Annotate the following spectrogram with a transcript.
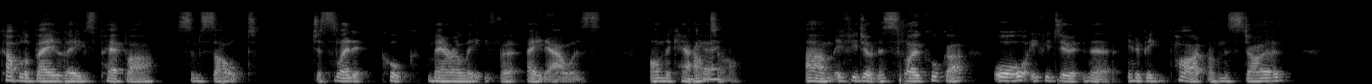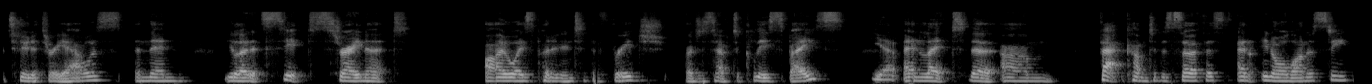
a couple of bay leaves, pepper, some salt. Just let it cook merrily for eight hours on the counter. Um, if you do it in a slow cooker, or if you do it in a in a big pot on the stove, two to three hours, and then you let it sit, strain it. I always put it into the fridge. I just have to clear space Yeah. and let the um, fat come to the surface. And in all honesty,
